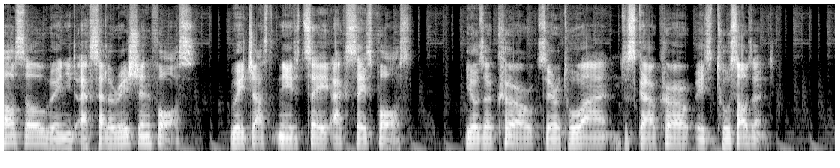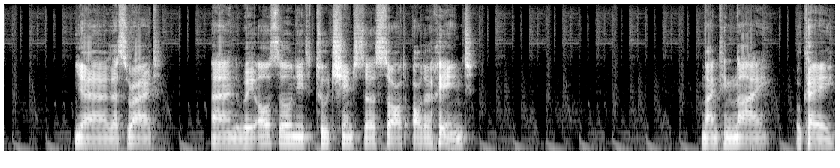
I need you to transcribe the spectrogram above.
Also, we need acceleration force. We just need z-axis force. Use a curve 0 to 1. The scale curve is 2000. Yeah, that's right. And we also need to change the sort order hint 99. Okay.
